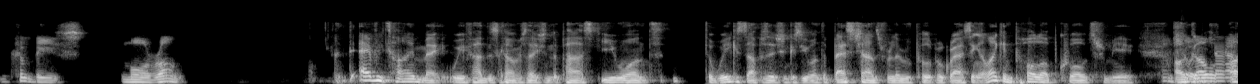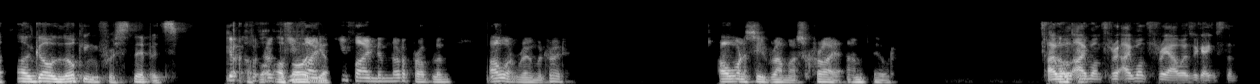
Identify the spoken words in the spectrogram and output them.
you couldn't be more wrong. Every time, mate, we've had this conversation in the past, you want the weakest opposition because you want the best chance for Liverpool progressing. And I can pull up quotes from you. I'm I'll sure go. you. I'll, I'll go looking for snippets. Go- of- uh, of you, audio. find, you find them, not a problem. I want Real Madrid. I want to see Ramos cry at Anfield. I want Okay. I want three I want three hours against them.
